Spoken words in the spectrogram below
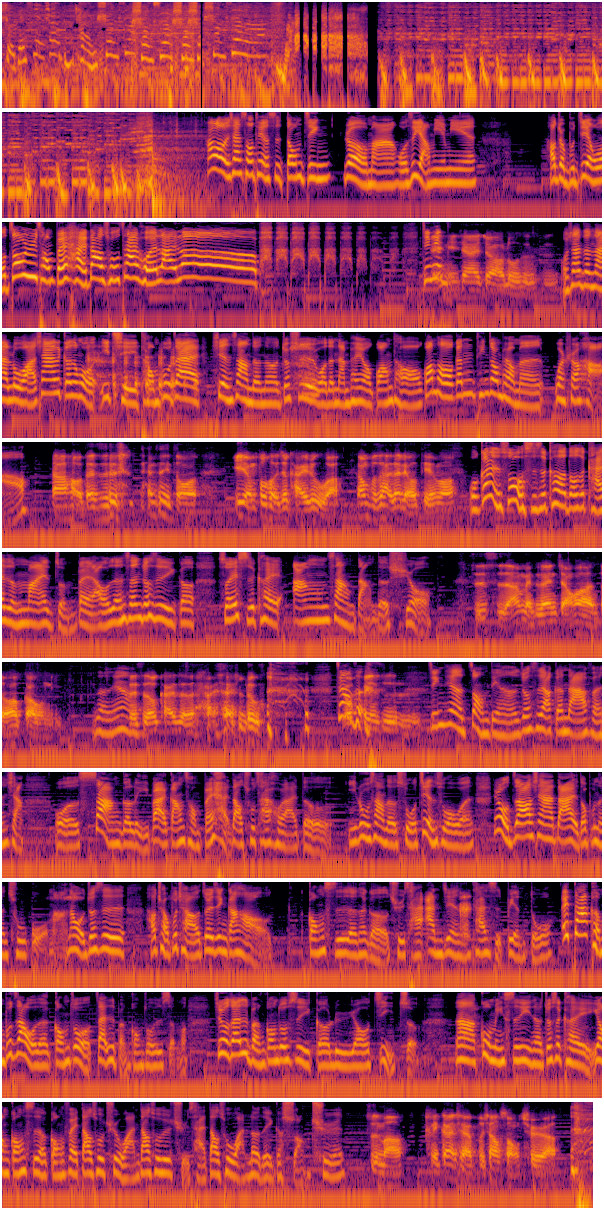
守在线上赌场上下上下上下上下啦 hello 你现在收听的是东京热吗？我是杨咩咩。好久不见我终于从北海道出差回来了。啪啪啪。今天、欸、你现在就要录是不是？我现在正在录啊！现在跟我一起同步在线上的呢，就是我的男朋友光头。光头跟听众朋友们问声好。大家好，但是但是你怎么一言不合就开录啊？刚不是还在聊天吗？我跟你说，我时时刻刻都是开着麦准备啊！我人生就是一个随时可以 on 上档的秀。支持啊！每次跟你讲话都要告你。怎样？随时都开着 还在录。这样子。今天的重点呢，就是要跟大家分享我上个礼拜刚从北海道出差回来的一路上的所见所闻。因为我知道现在大家也都不能出国嘛，那我就是好巧不巧，最近刚好公司的那个取材案件开始变多。哎，大家可能不知道我的工作在日本工作是什么？其实我在日本工作是一个旅游记者。那顾名思义呢，就是可以用公司的公费到处去玩，到处去取材，到处玩乐的一个爽缺，是吗？你干起来不像爽缺啊，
